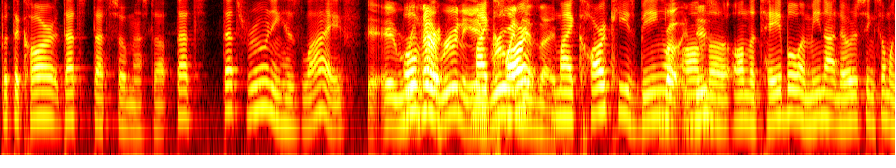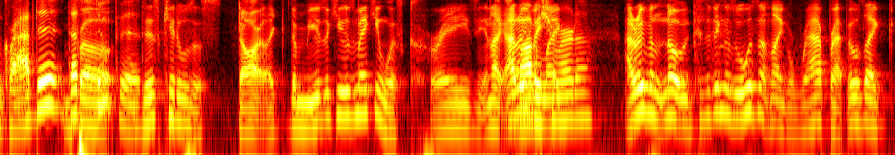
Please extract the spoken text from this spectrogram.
But the car, that's that's so messed up. That's that's ruining his life. it, it, Over not ruining my It ruined car, his life. my car keys being Bro, on this- the on the table and me not noticing someone grabbed it. That's Bro, stupid. This kid was a star. Like the music he was making was crazy. And like I don't Bobby even like. I don't even know because the thing was, it wasn't like rap rap. It was like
